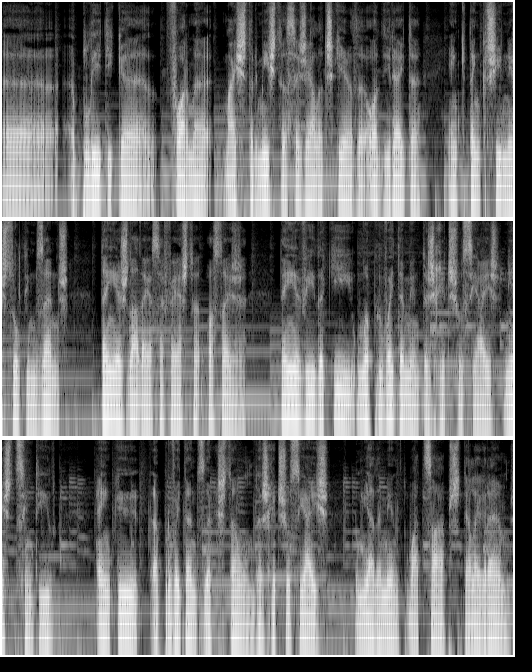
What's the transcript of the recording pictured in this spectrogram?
uh, a política de forma mais extremista, seja ela de esquerda ou de direita, em que tem crescido nestes últimos anos, tem ajudado a essa festa, ou seja, tem havido aqui um aproveitamento das redes sociais neste sentido, em que, aproveitando-se da questão das redes sociais, nomeadamente WhatsApps, Telegrams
